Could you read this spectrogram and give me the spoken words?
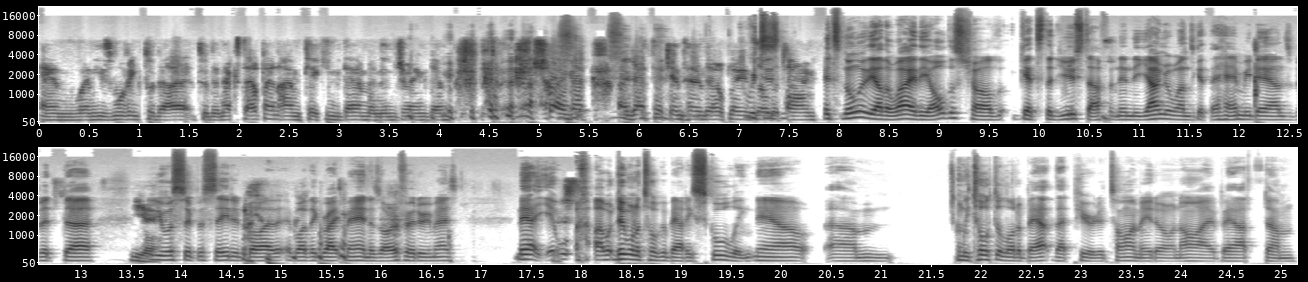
and when he's moving to the to the next airplane, I'm taking them and enjoying them. so I got I got second-hand airplanes Which all is, the time. It's normally the other way. The oldest child gets the new stuff, and then the younger ones get the hand-me-downs. But uh, yeah. you were superseded by by the great man, as I refer to him as. Now, I do want to talk about his schooling. Now, um, we talked a lot about that period of time, Ido and I, about um,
